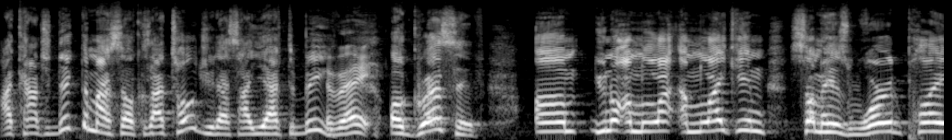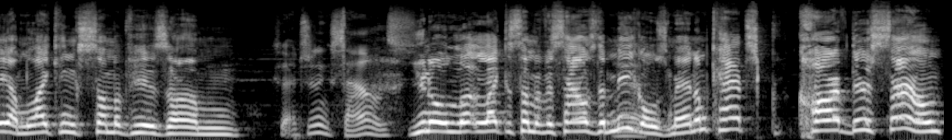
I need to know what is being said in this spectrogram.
I contradicted myself because I told you that's how you have to be Right. aggressive. Um, you know, I'm li- I'm liking some of his wordplay. I'm liking some of his um, interesting sounds. you know, li- liking some of his sounds. The Migos, man, them cats carved their sound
